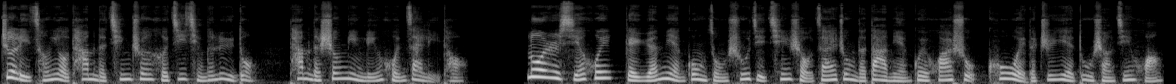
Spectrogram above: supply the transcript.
这里曾有他们的青春和激情的律动，他们的生命灵魂在里头。落日斜晖给原缅共总书记亲手栽种的大缅桂花树枯萎的枝叶镀上金黄。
